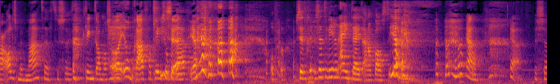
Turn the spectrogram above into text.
Maar alles met mate. Dus het klinkt allemaal zo heel braaf wat Klinkt zo braaf. Ja. of zet, zet er weer een eindtijd aan vast. Ja. ja. ja. Dus, uh,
